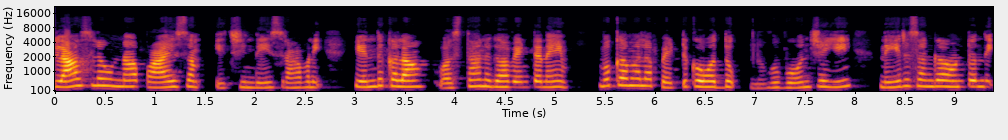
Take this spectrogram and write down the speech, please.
గ్లాస్లో ఉన్న పాయసం ఇచ్చింది శ్రావణి. ఎందుకలా? వస్తానుగా వెంటనే. ముఖమలా పెట్టుకోవద్దు. నువ్వు భోంచెయ్యి నీరసంగా ఉంటుంది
